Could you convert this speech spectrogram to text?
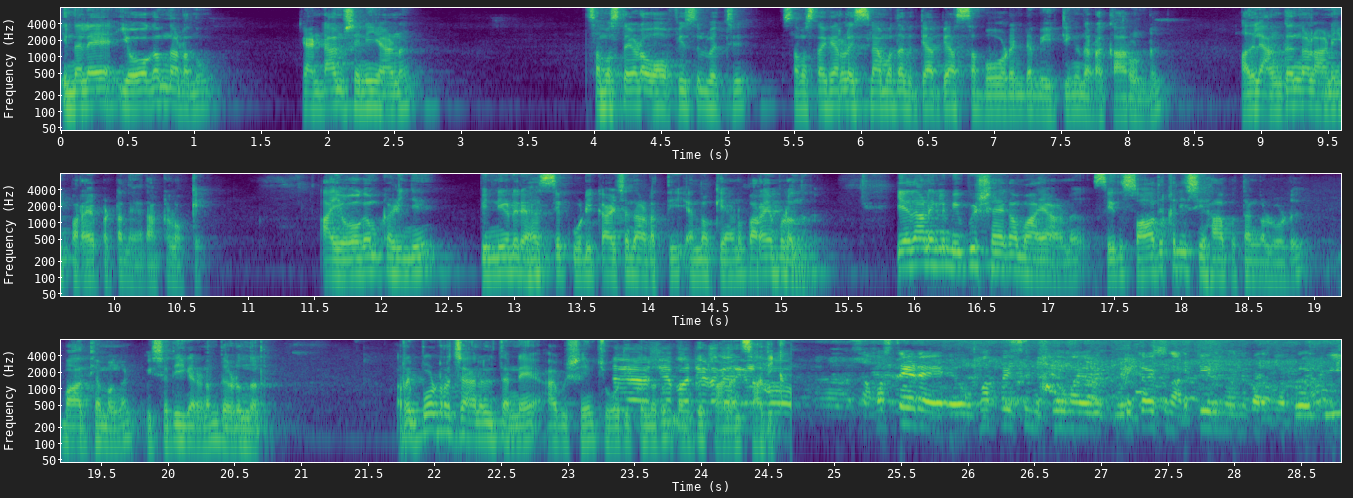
ഇന്നലെ യോഗം നടന്നു. രണ്ടാം ശനിയാണ്. സമസ്തയുടെ ഓഫീസിൽ വെച്ച് സമസ്ത കേരള ഇസ്ലാം മത വിദ്യാഭ്യാസ ബോർഡിന്റെ മീറ്റിംഗ് നടക്കാറുണ്ട്. അതിൽ അംഗങ്ങളാണ് ഈ പറയപ്പെട്ട നേതാക്കളൊക്കെ. ആ യോഗം കഴിഞ്ഞ് പിന്നീട് രഹസ്യ കൂടിക്കാഴ്ച നടത്തി എന്നൊക്കെയാണ് പറയപ്പെടുന്നത്. ഏതാണെങ്കിലും വിഭിഷേകമായാണ് സെയ്ദ് സാദിഖ് അലി ശിഹാബ് തങ്ങളോട് മാധ്യമങ്ങൾ വിശദീകരണം തേടുന്നത്. റിപ്പോർട്ടർ ചാനൽ തന്നെ ആ വിഷയം ചോദിക്കുന്നത് നമുക്ക് കാണാൻ സാധിക്കും. സമസ്തയുടെ ഉമർ ഫൈസൽ മുഖ്യവുമായി ഒരു കൂടിക്കാഴ്ച നടത്തിയിരുന്നു എന്ന് പറഞ്ഞു. അപ്പോൾ ഈ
